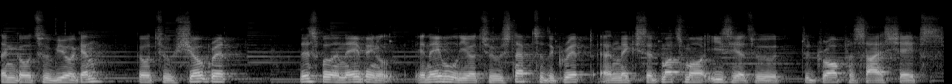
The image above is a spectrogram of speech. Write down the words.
then go to View again, go to Show Grid. This will enable, enable you to snap to the grid and makes it much more easier to, to draw precise shapes.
